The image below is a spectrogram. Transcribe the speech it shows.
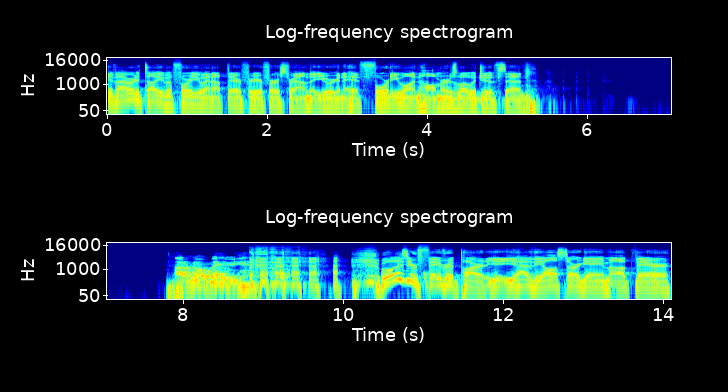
If I were to tell you before you went up there for your first round that you were going to hit 41 homers, what would you have said? I don't know, maybe. what was your favorite part? You, you have the All Star game up there,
